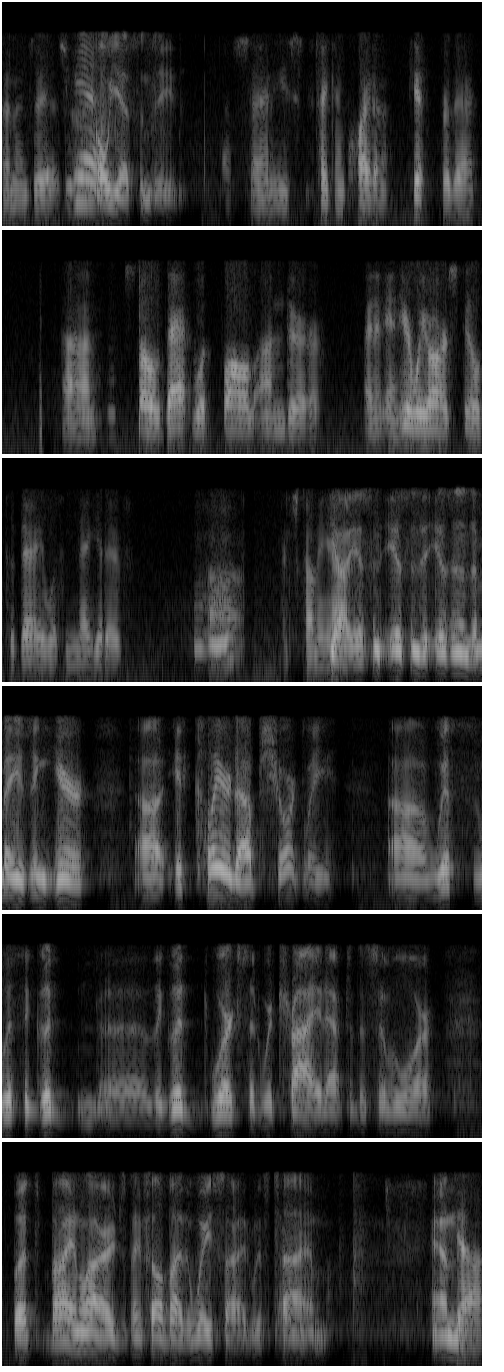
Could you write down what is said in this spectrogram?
Simmons is, right? Yes. Oh yes, indeed. Yes, and he's taken quite a hit for that. Um, so that would fall under, and, and here we are still today with negative. Mhm. Uh, it's coming Yeah, out. isn't isn't isn't it amazing? Here, uh, it cleared up shortly uh, with with the good uh, the good works that were tried after the Civil War, but by and large, they fell by the wayside with time. And yeah.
